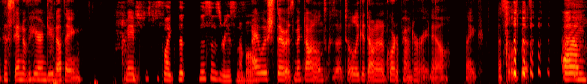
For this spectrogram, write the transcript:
I guess stand over here and do nothing." Maybe It's just, like this is reasonable. I wish there was McDonald's because I'd totally get down on a quarter pounder right now. Like that's Elizabeth. um,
